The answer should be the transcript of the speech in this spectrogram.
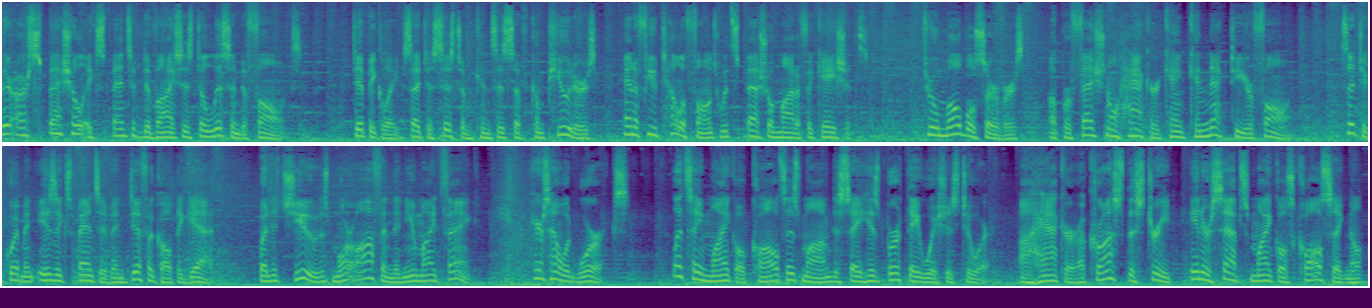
There are special expensive devices to listen to phones. Typically, such a system consists of computers and a few telephones with special modifications. Through mobile servers, a professional hacker can connect to your phone. Such equipment is expensive and difficult to get, but it's used more often than you might think. Here's how it works Let's say Michael calls his mom to say his birthday wishes to her. A hacker across the street intercepts Michael's call signal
